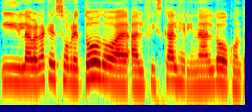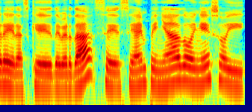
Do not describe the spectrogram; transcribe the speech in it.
Y la verdad que sobre todo a- al fiscal Gerinaldo Contreras, que de verdad se, se ha empeñado en eso y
